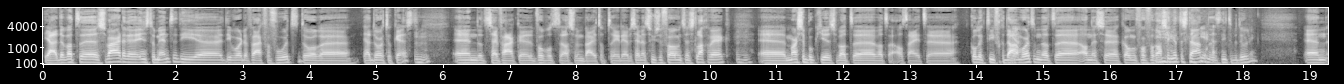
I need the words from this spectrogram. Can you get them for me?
Ja, de wat eh, zwaardere instrumenten die, eh, die worden vaak vervoerd door, eh, ja, door het orkest. En dat zijn vaak, bijvoorbeeld als we een buitenoptreden hebben, zijn dat sousafoons en slagwerk. Eh marsenboekjes, wat, wat altijd collectief gedaan Ja. wordt. Omdat anders komen we voor verrassingen te staan. Ja. Dat is niet de bedoeling. En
